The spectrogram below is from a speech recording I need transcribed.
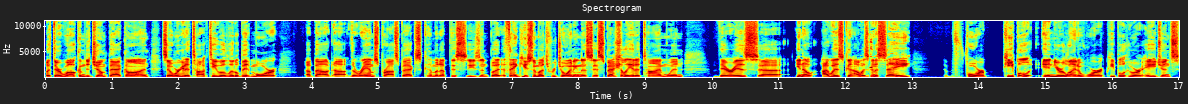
but they're welcome to jump back on. So we're going to talk to you a little bit more about uh, the Rams prospects coming up this season. But thank you so much for joining us, especially at a time when there is, uh, you know, I was gonna, I was going to say for people in your line of work, people who are agents,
